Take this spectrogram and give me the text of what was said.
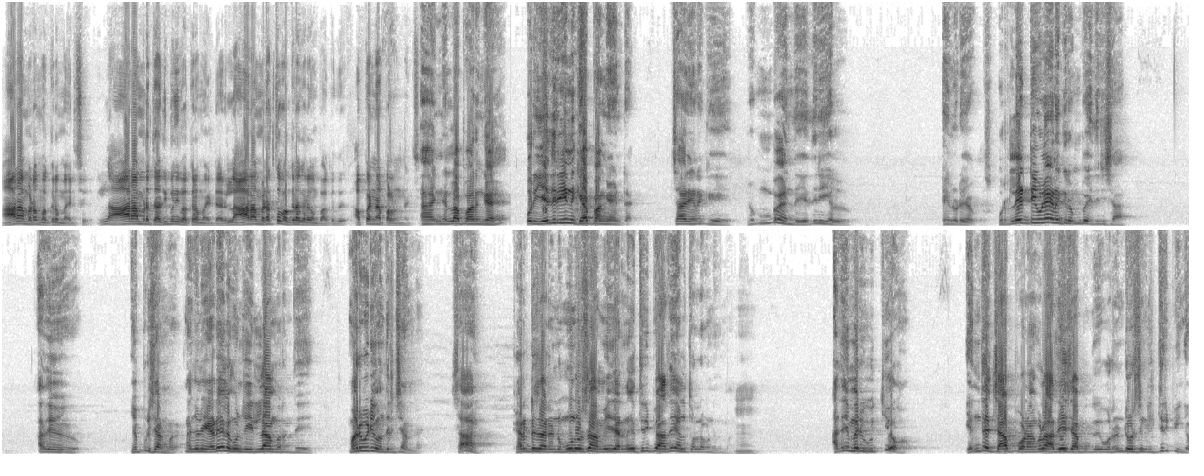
ஆறாம் இடம் வக்ரம் ஆயிடுச்சு. இல்ல ஆறாம் இடத்து அதிபதி வக்ரம் ஆயிட்டாரு. இல்ல ஆறாம் இடத்தை வக்ர கிரகம் பார்க்குது. அப்ப என்ன பலன் நல்லா பாருங்க. ஒரு எதிரின்னு கேட்பாங்க என்கிட்ட. சார் எனக்கு ரொம்ப இந்த எதிரிகள் என்னுடைய ஒரு ரிலேட்டிவ்லே எனக்கு ரொம்ப எதிரி சார். அது எப்படி சார் நான் சொன்னேன் இடையில கொஞ்சம் இல்லாமல் இருந்து மறுபடியும் வந்துருச்சாங்க சார் கரெக்டு சார் ரெண்டு மூணு வருஷம் அமைதியாக இருந்தாங்க. திருப்பி அதே ஆள் சொல்ல பண்ணுதுமா ம். அதே மாதிரி உத்தியோகம். எந்த ஜாப் போனாங்களோ அதே ஜாப்புக்கு ஒரு ரெண்டு வருஷம் கழிச்சு திருப்பி இங்கே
